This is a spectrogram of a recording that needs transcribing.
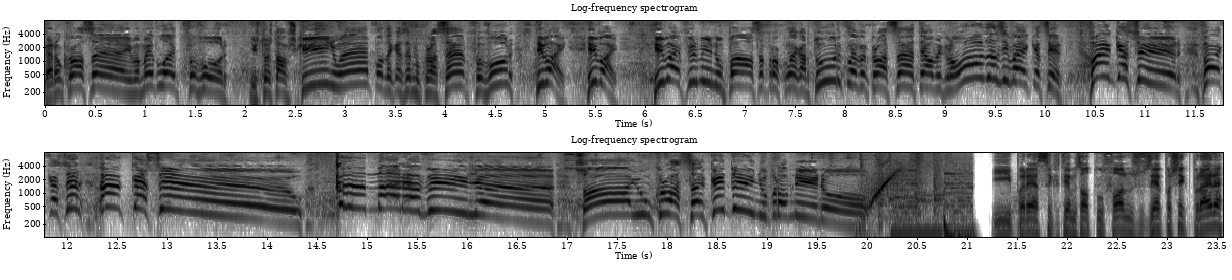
Era um croissant e uma meia de leite, por favor. Isto está fresquinho, hein? Pode aquecer-me o croissant, por favor. E vai, e vai, e vai, Firmino. Passa para o colega Arthur, que leva croissant até ao micro-ondas e vai aquecer. Vai aquecer, vai aquecer, aqueceu! Que maravilha! Sai um croissant quentinho para o menino. E parece que temos ao telefone José Pacheco Pereira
